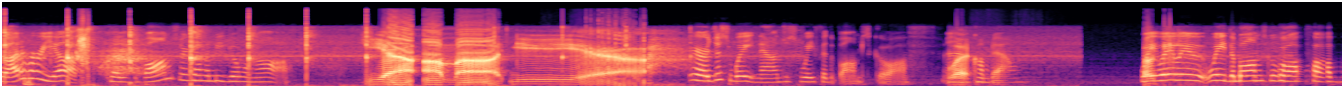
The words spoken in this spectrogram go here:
So I'd hurry up because the bombs are gonna be going off. Yeah. Um. Uh. Yeah. Here, just wait now. Just wait for the bombs to go off and What? come down. Wait, wait, wait, wait, wait. The bombs go off up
